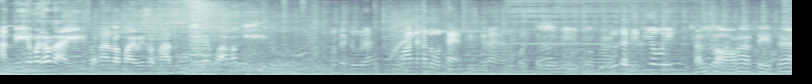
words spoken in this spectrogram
อันนี้ยังไม่เท่าไหร่สะพานต่อไปเป็นสะพานพุทธเรียกว่าเมื่อกี้คนแต่ดูนะผมว่าจะกระโดดแตะถึงก็ได้นะทุกคนเลยมีประมาณโอ้แต่นิดเดียวเองชั้นสองอะติดแน่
